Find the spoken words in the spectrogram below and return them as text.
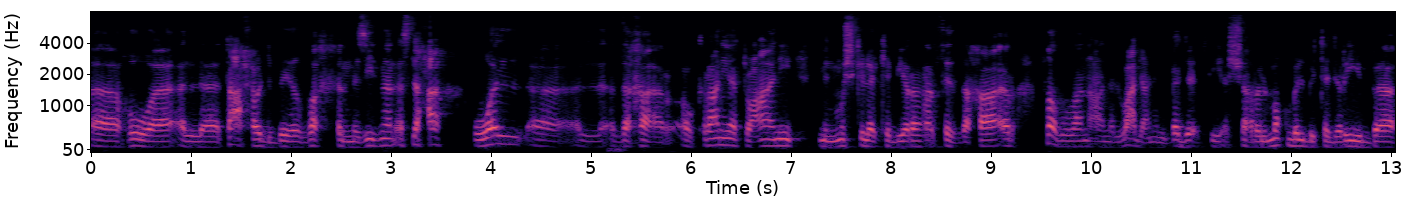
آه، هو التعهد بضخ المزيد من الأسلحة والذخائر أوكرانيا تعاني من مشكلة كبيرة في الذخائر فضلا عن الوعد عن البدء في الشهر المقبل بتدريب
